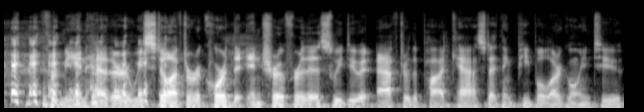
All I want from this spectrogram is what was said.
for me and Heather. We still have to record the intro for this. We do it after the podcast. I think people are going to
